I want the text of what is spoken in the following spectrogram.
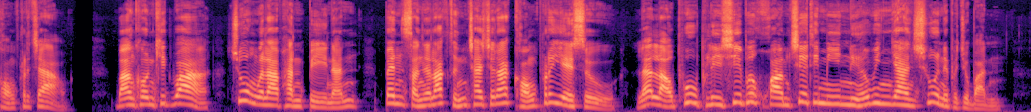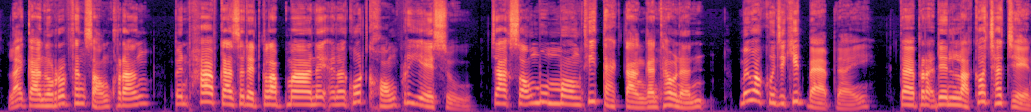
ของพระเจ้า บางคนคิดว่าช่วงเวลาพันปีนั้น เป็นสัญลักษณ์ถึงชัยชนะของพระเยซู และเหล่าผู้พลีชีพเพื่อความเชื่อที่มีเหนือวิญญาณชั่วในปัจจุบัน และการรบทั้งสองครั้ง เป็นภาพการเสด็จกลับมาในอนาคตของพระเยซู จากสองมุมมองที่แตกต่างกันเท่านั้น ไม่ว่าคุณจะคิดแบบไหน แต่ประเด็นหลักก็ชัดเจน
